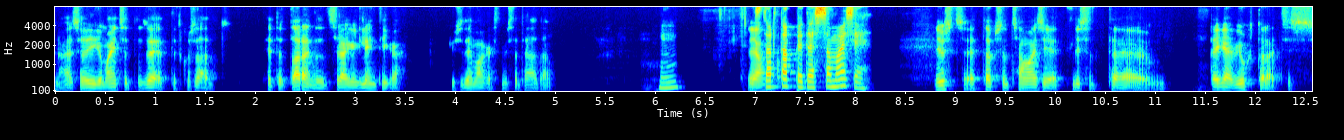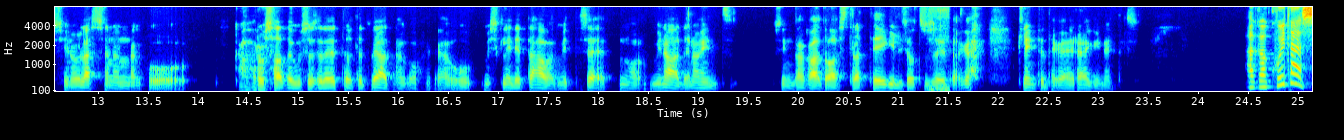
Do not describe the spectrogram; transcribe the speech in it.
noh, et see õige mindset on see, et, et kui sa tahad ettevõtet arendada, siis räägi kliendiga, küsi tema käest, mis ta teha tahab. Mm.. Startup ides sama asi. just, et täpselt sama asi, et lihtsalt tegevjuht oled, siis sinu ülesanne on nagu ka aru saada, kus sa seda ettevõtet vead nagu ja kuhu, mis kliendid tahavad, mitte see, et no mina teen ainult siin tagatoas strateegilisi otsuseid, aga klientidega ei räägi näiteks. Aga kuidas,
